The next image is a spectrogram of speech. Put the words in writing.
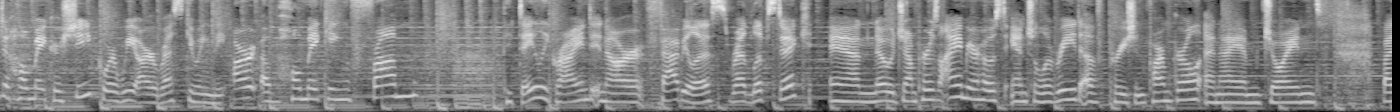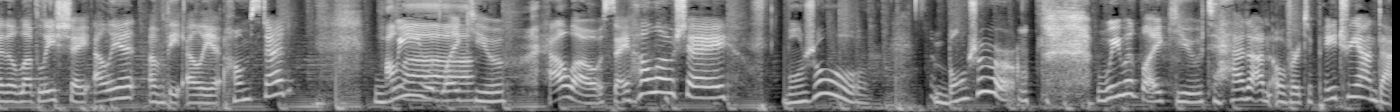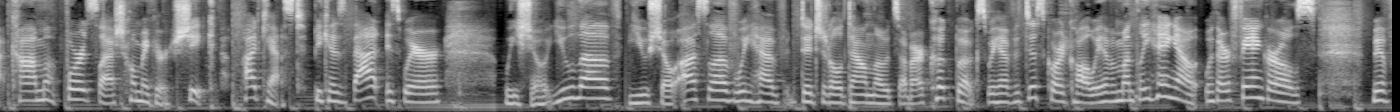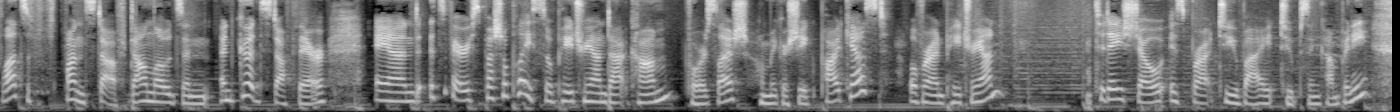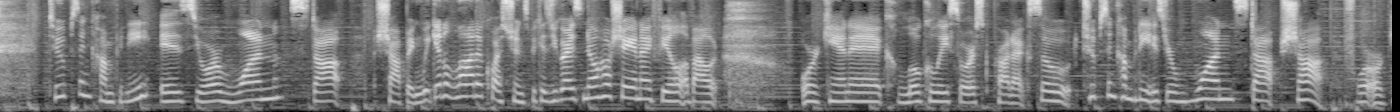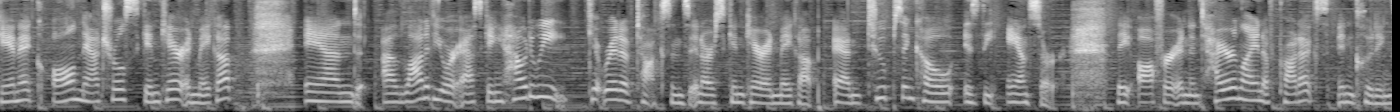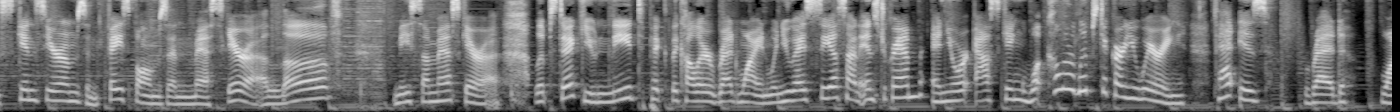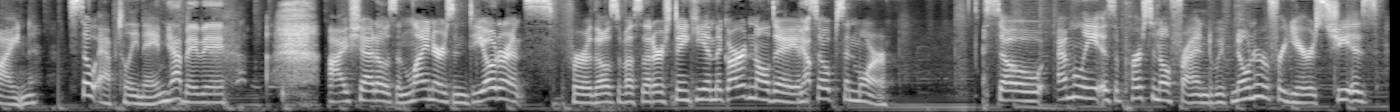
Welcome to Homemaker Chic, where we are rescuing the art of homemaking from the daily grind in our fabulous red lipstick and no jumpers. I am your host, Angela Reed of Parisian Farm Girl, and I am joined by the lovely Shay Elliott of the Elliott Homestead. We would like you. Hello. Say hello, Shay. Bonjour. Bonjour. We would like you to head on over to patreon.com forward slash homemaker chic podcast because that is where we show you love, you show us love. We have digital downloads of our cookbooks. We have a Discord call. We have a monthly hangout with our fangirls. We have lots of fun stuff, downloads and, and good stuff there. And it's a very special place. So patreon.com forward slash homemaker chic podcast over on Patreon. Today's show is brought to you by Toups and Company. Toups and Company is your one stop shopping. We get a lot of questions because you guys know how Shay and I feel about organic, locally sourced products. So, Toups and Company is your one stop shop for organic, all natural skincare and makeup. And a lot of you are asking, how do we get rid of toxins in our skincare and makeup? And Toups and Co. is the answer. They offer an entire line of products, including skin serums and face balms and mascara. I love me some mascara. Lipstick, you need to pick the color red wine. When you guys see us on Instagram and you're asking, what color lipstick are you wearing? That is red wine. So aptly named. Yeah, baby. Eyeshadows and liners and deodorants for those of us that are stinky in the garden all day and Yep. soaps and more. So, Emily is a personal friend. We've known her for years. She is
